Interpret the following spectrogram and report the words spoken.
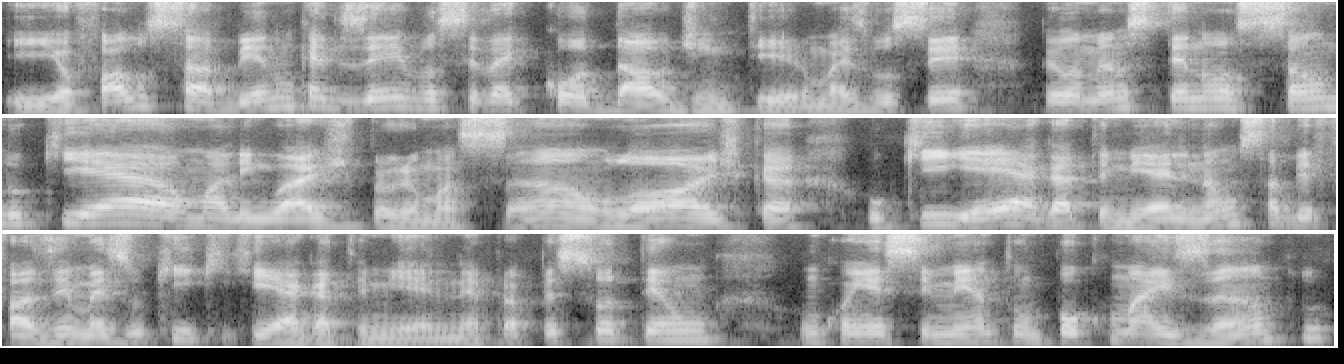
E eu falo saber não quer dizer você vai codar o dia inteiro, mas você pelo menos ter noção do que é uma linguagem de programação, lógica, o que é HTML, não saber fazer, mas o que, que é HTML, né? Para a pessoa ter um, um conhecimento um pouco mais amplo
